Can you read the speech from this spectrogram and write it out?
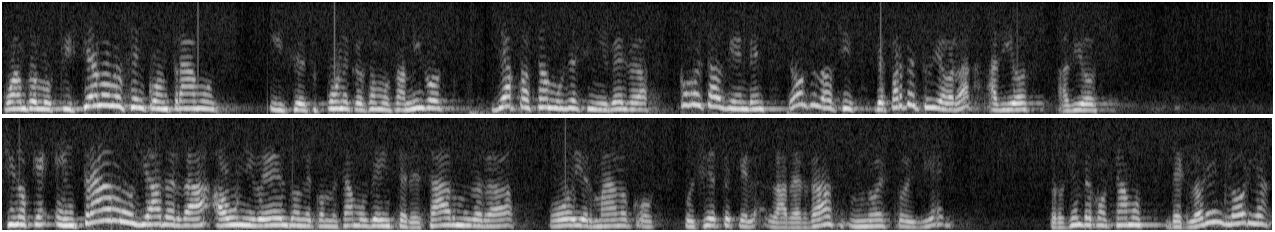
Cuando los cristianos nos encontramos y se supone que somos amigos, ya pasamos de ese nivel, ¿verdad? ¿Cómo estás? Bien, bien. Vamos a así, de parte tuya, ¿verdad? Adiós, adiós. Sino que entramos ya, ¿verdad?, a un nivel donde comenzamos a interesarnos, ¿verdad? Oye, hermano, pues fíjate que la verdad no estoy bien. Pero siempre contamos de gloria en gloria.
